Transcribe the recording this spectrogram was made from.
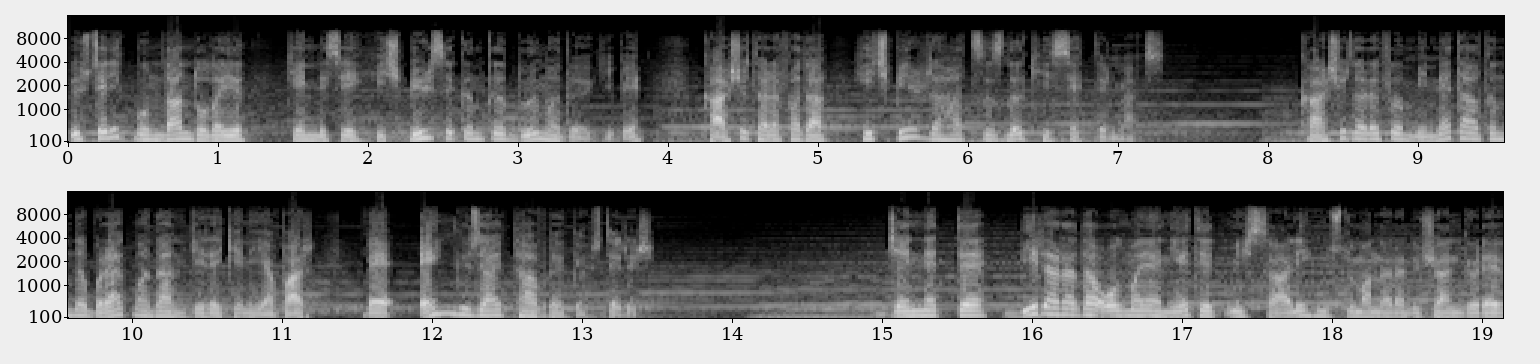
Üstelik bundan dolayı kendisi hiçbir sıkıntı duymadığı gibi karşı tarafa da hiçbir rahatsızlık hissettirmez. Karşı tarafı minnet altında bırakmadan gerekeni yapar ve en güzel tavrı gösterir. Cennette bir arada olmaya niyet etmiş salih Müslümanlara düşen görev,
